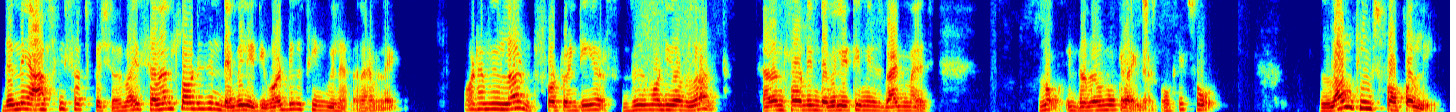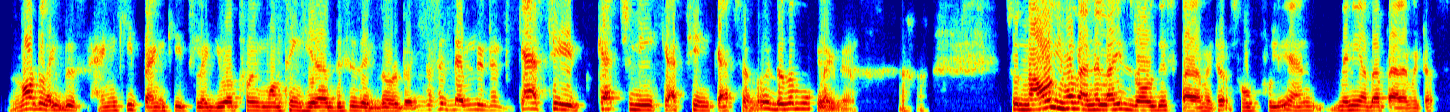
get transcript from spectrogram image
then they ask me such questions. My seventh lord is in debility. What do you think will happen? I'm like, what have you learned for 20 years? This is what you have learned. Seventh lord in debility means bad marriage. No, it doesn't work like that. Okay, so learn things properly, not like this hanky panky. It's like you are throwing one thing here, this is exalted, this is debilitated, catch it, catch me, catch him, catch her. No, it doesn't work like that. so now you have analyzed all these parameters, hopefully, and many other parameters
